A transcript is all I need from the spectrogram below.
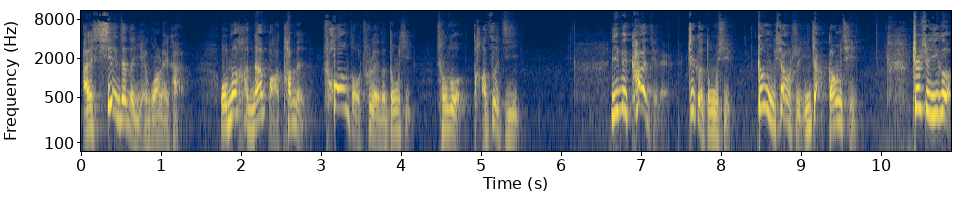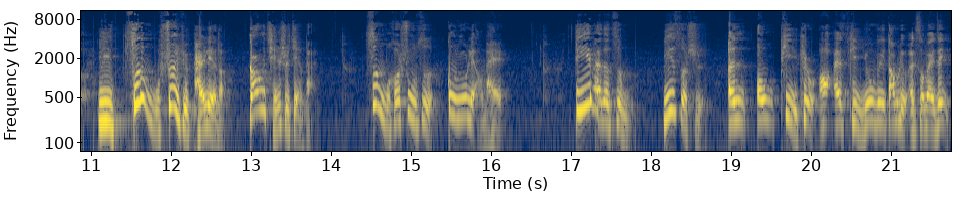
按现在的眼光来看，我们很难把他们创造出来的东西称作打字机，因为看起来这个东西更像是一架钢琴。这是一个以字母顺序排列的钢琴式键盘。字母和数字共有两排，第一排的字母依次是 N O P Q R S T U V W X Y Z，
